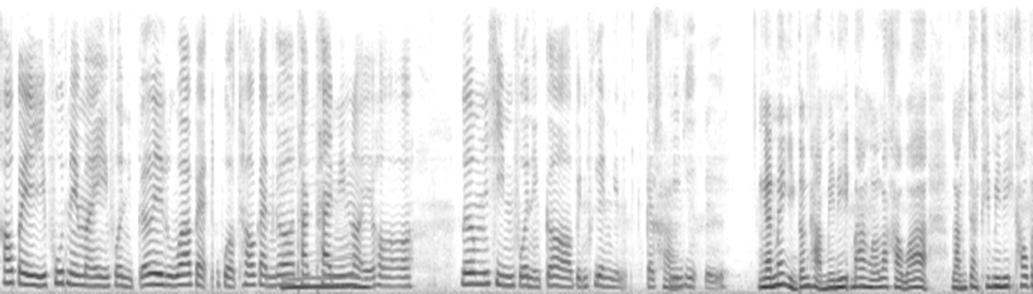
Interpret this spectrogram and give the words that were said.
เข้าไปพูดในไมค์โฟนิกก็เลยรู้ว่าแปดขวบเท่ากันก็อืมทักทายนิดหน่อยพอ เริ่มชินโฟนิกก็เป็นเพื่อนกันกับค่ะมินิเลย งั้นแม่หญิงต้องถามมินิบ้างแล้วล่ะค่ะว่า หลังจากที่มินิเข้าไป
